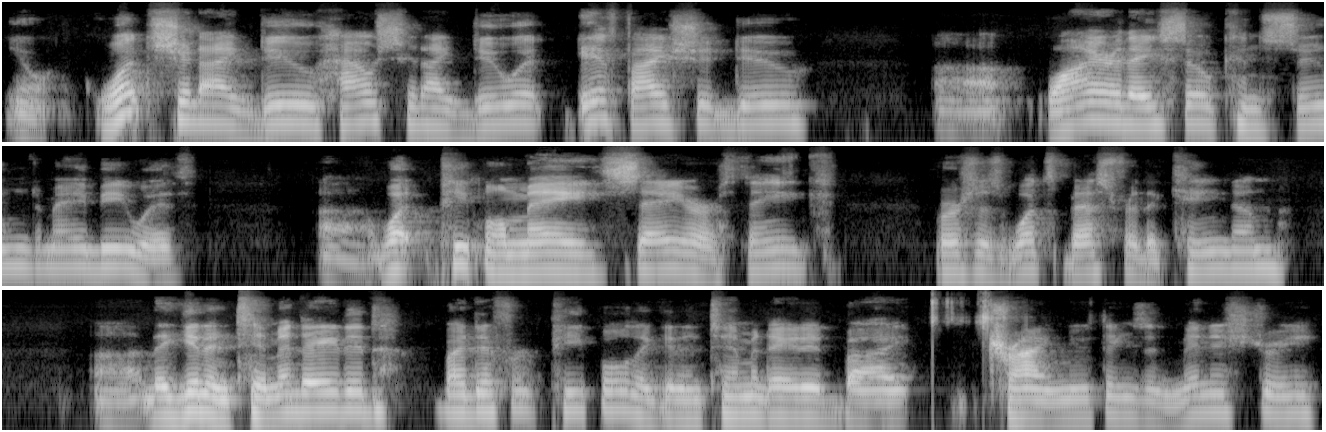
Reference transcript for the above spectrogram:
You know, what should I do? How should I do it? If I should do, uh, why are they so consumed maybe with uh, what people may say or think versus what's best for the kingdom? Uh, they get intimidated by different people. They get intimidated by trying new things in ministry.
